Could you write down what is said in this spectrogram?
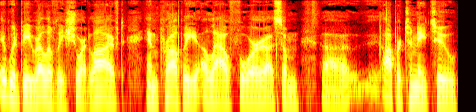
it would be relatively short-lived and probably allow for uh, some uh, opportunity to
